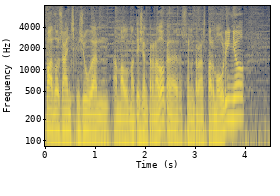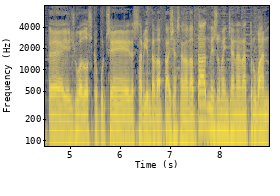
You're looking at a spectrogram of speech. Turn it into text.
fa dos anys que juguen amb el mateix entrenador, que són entrenats per Mourinho, eh, jugadors que potser s'havien d'adaptar ja s'han adaptat, més o menys han anat trobant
